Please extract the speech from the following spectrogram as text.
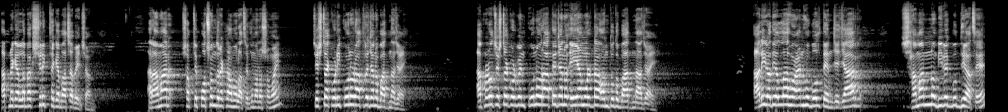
আপনাকে আল্লাহবাক শিরিক থেকে বাঁচাবে ইনশাআল্লাহ। আর আমার সবচেয়ে পছন্দের একটা আমল আছে ঘুমানোর সময়। চেষ্টা করি কোনো রাত্রে যেন বাদ না যায়। আপনারাও চেষ্টা করবেন কোনো রাতে যেন এই আমলটা অন্তত বাদ না যায়। আলী আল্লাহ আনহু বলতেন যে, যার সামান্য বিবেক বুদ্ধি আছে,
